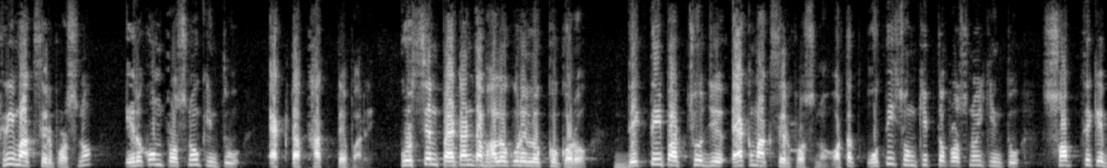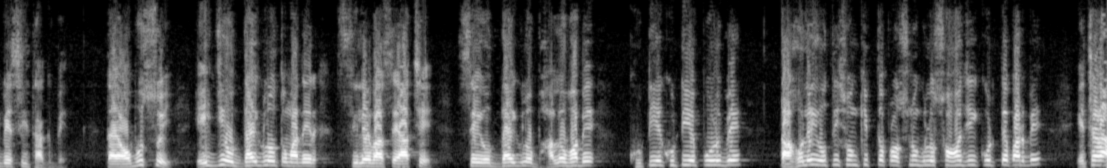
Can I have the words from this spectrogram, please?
থ্রি মার্কসের প্রশ্ন, এরকম প্রশ্নও কিন্তু একটা থাকতে পারে। কোশ্চেন প্যাটার্নটা ভালো করে লক্ষ্য করো, দেখতেই পাচ্ছ যে এক মার্কসের প্রশ্ন, অর্থাৎ অতি সংক্ষিপ্ত প্রশ্নই কিন্তু সব থেকে বেশি থাকবে। তাই অবশ্যই এই যে অধ্যায়গুলো তোমাদের সিলেবাসে আছে, সেই অধ্যায়গুলো ভালোভাবে খুঁটিয়ে খুঁটিয়ে পড়বে, তাহলেই অতি সংক্ষিপ্ত প্রশ্নগুলো সহজেই করতে পারবে। এছাড়া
